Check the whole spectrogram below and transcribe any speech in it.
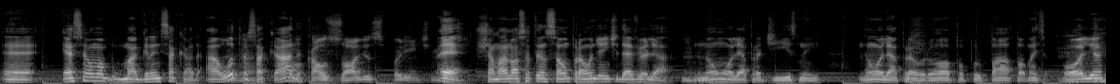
é, essa é uma, uma grande sacada. A outra Uhum. sacada Colocar os olhos pro Oriente Médio. é, chamar nossa atenção para onde a gente deve olhar. Não olhar para Disney, não olhar para Europa, para o Papa, mas olha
